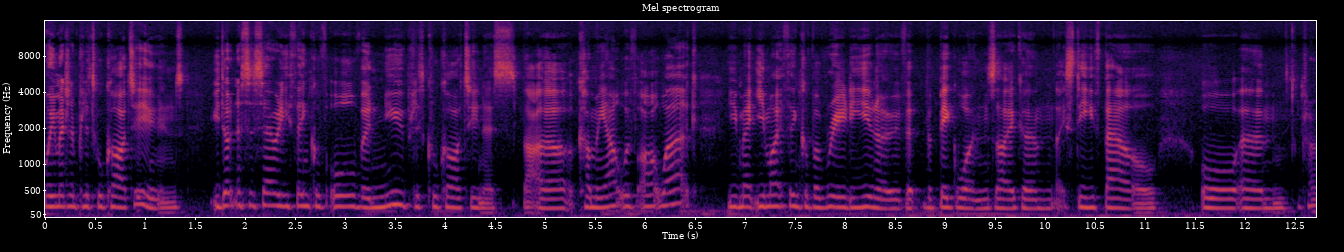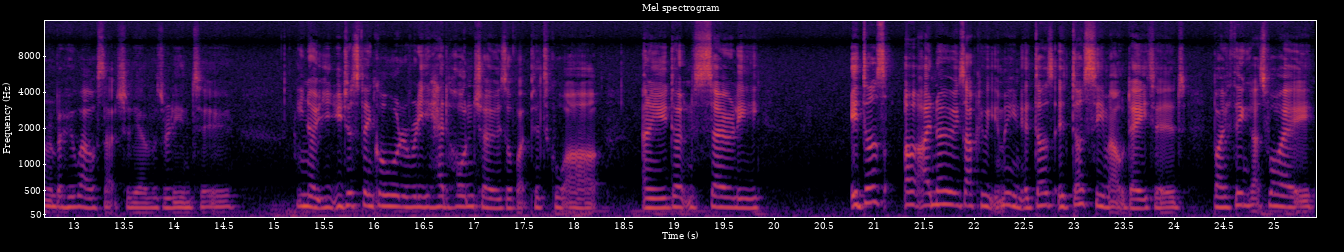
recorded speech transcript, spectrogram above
when you mention political cartoons, you don't necessarily think of all the new political cartoonists that are coming out with artwork. You might you might think of a really you know the, the big ones like um like Steve Bell or um I'm trying to remember who else actually I was really into. You know, you, you just think of all the really head honchos of like political art, and you don't necessarily. It does. I I know exactly what you mean. It does. It does seem outdated, but I think that's why.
